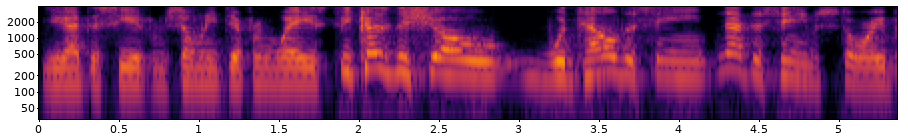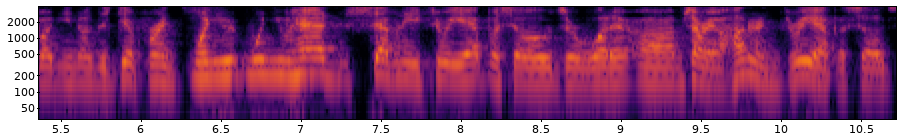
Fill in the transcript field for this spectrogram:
you got to see it from so many different ways because the show would tell the same, not the same story, but you know, the different, when you, when you had 73 episodes or whatever, uh, I'm sorry, 103 episodes,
